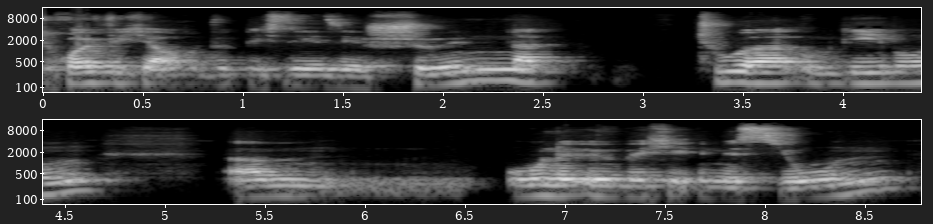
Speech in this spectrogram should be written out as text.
häufig ja auch wirklich sehr, sehr schönen Naturumgebungen, ähm, ohne irgendwelche Emissionen.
